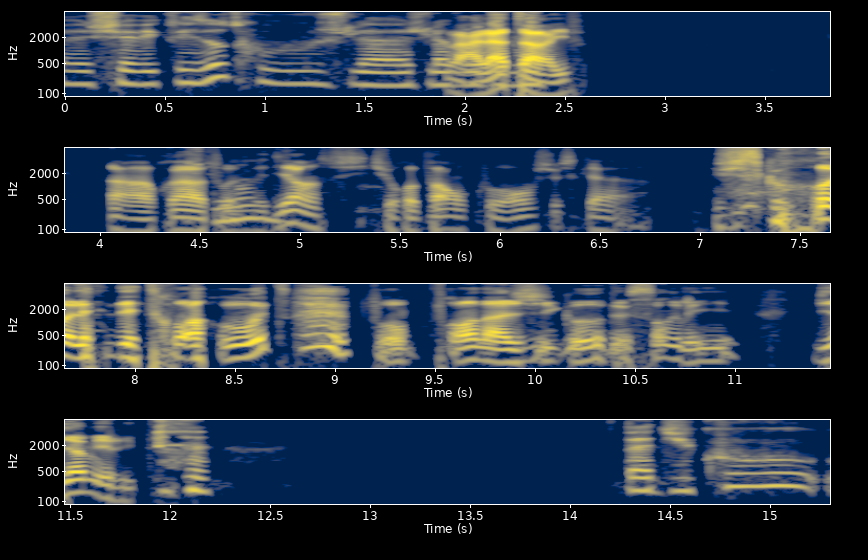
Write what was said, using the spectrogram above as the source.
Euh, je suis avec les autres ou je la, je la Bah, vois là, t'arrives. Alors après, à toi de me dire hein, si tu repars en courant jusqu'à jusqu'au relais des trois routes pour prendre un gigot de sanglier. Bien mérité. Bah du coup,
